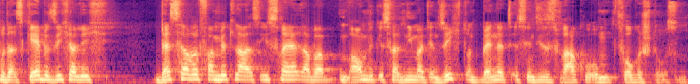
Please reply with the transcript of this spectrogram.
oder es gäbe sicherlich bessere Vermittler als Israel, aber im Augenblick ist halt niemand in Sicht und Bennett ist in dieses Vakuum vorgestoßen.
